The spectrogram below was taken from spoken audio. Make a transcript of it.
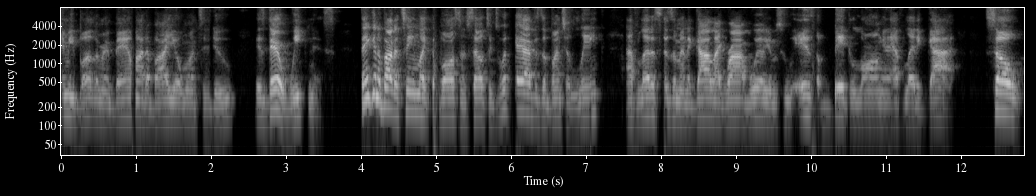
Jimmy Butler and Bam Adebayo, want to do is their weakness. Thinking about a team like the Boston Celtics, what they have is a bunch of length athleticism and a guy like Rob Williams, who is a big, long, and athletic guy. So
